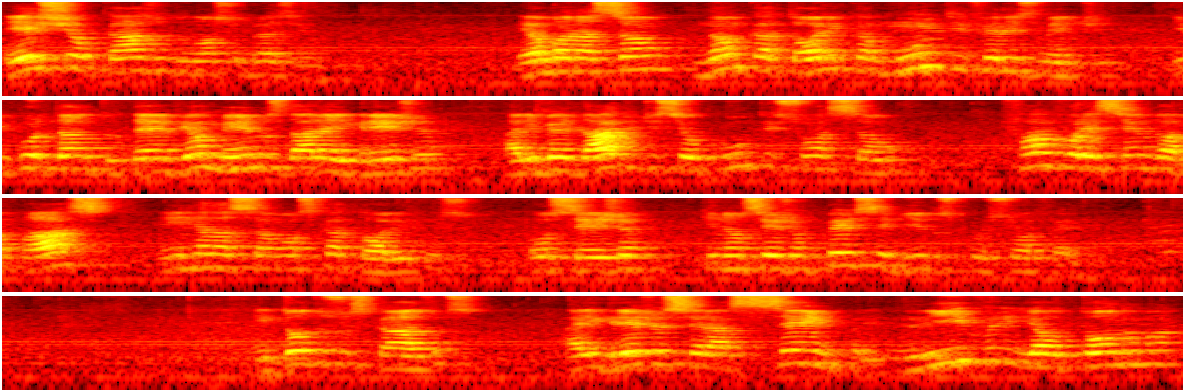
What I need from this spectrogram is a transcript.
Este é o caso do nosso Brasil. É uma nação não católica, muito infelizmente, e portanto deve ao menos dar à Igreja a liberdade de seu culto e sua ação, favorecendo a paz em relação aos católicos, ou seja, que não sejam perseguidos por sua fé. Em todos os casos, a Igreja será sempre livre e autônoma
